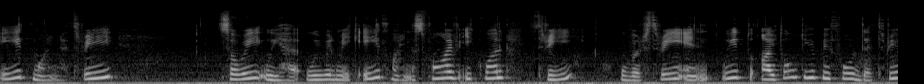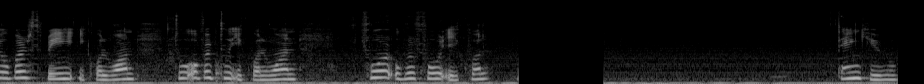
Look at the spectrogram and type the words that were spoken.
8 minus 3 sorry we have we will make 8 minus 5 equal 3 over 3 and we I told you before that 3 over 3 equal 1 2 over 2 equal 1 4 over 4 equal thank you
